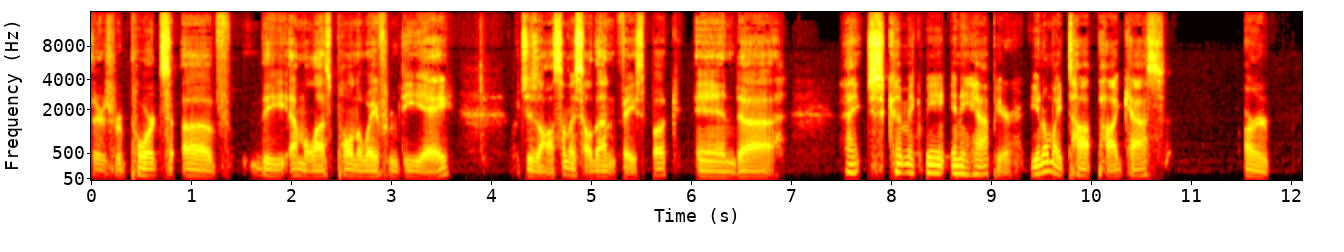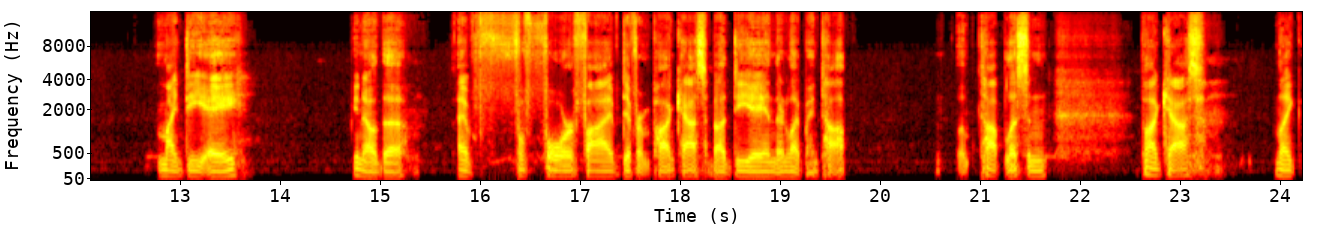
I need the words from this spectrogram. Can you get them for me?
there's reports of the MLS pulling away from DA, which is awesome. I saw that on Facebook, and uh, it just couldn't make me any happier. You know, my top podcasts are my DA. You know, the I have f- four or five different podcasts about DA, and they're like my top top listen podcasts, like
